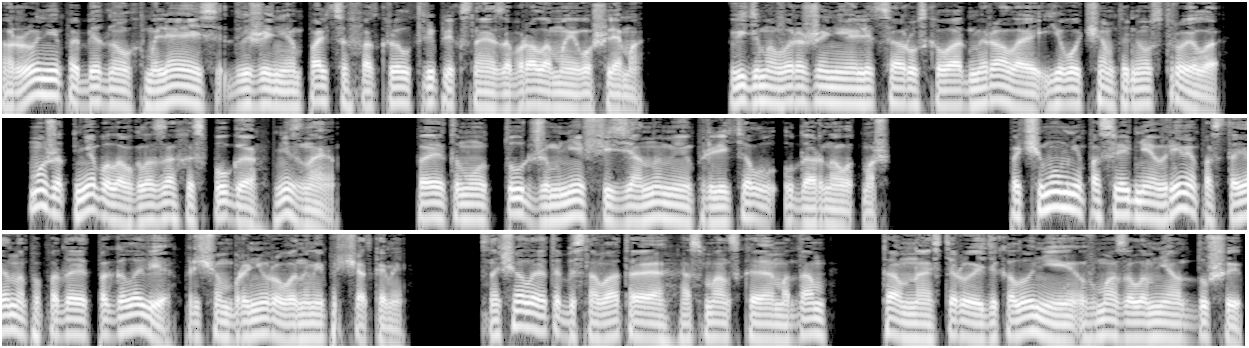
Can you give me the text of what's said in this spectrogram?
Рони, победно ухмыляясь, движением пальцев открыл триплексное забрало моего шлема. Видимо, выражение лица русского адмирала его чем-то не устроило. Может, не было в глазах испуга, не знаю. Поэтому тут же мне в физиономию прилетел удар на отмаш. Почему мне последнее время постоянно попадает по голове, причем бронированными перчатками? Сначала эта бесноватая османская мадам там, на астероиде колонии, вмазала мне от души.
